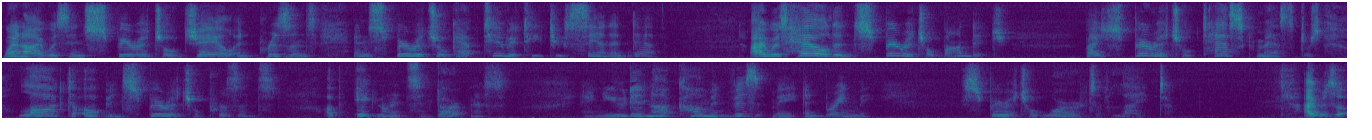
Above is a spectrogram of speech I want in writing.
when I was in spiritual jail and prisons and spiritual captivity to sin and death. I was held in spiritual bondage by spiritual taskmasters, locked up in spiritual prisons of ignorance and darkness. And you did not come and visit me and bring me spiritual words of light. I was an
